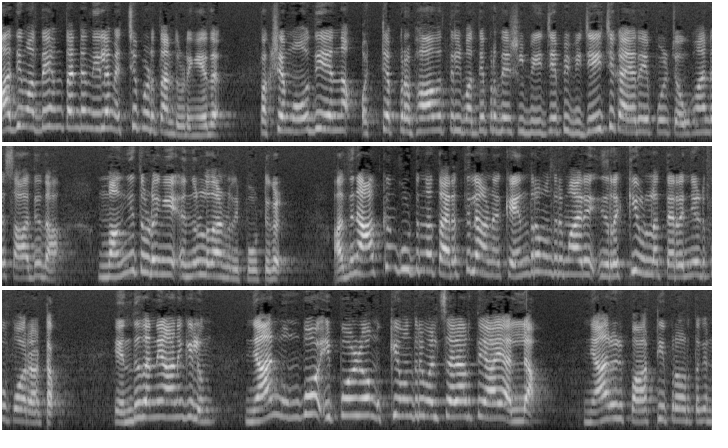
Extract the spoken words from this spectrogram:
ആദ്യം അദ്ദേഹം തന്റെ നില മെച്ചപ്പെടുത്താൻ തുടങ്ങിയത്. പക്ഷെ മോദി എന്ന ഒറ്റ പ്രഭാവത്തിൽ മധ്യപ്രദേശിൽ ബി ജെ പി വിജയിച്ചു കയറിയപ്പോൾ ചൗഹാന്റെ സാധ്യത മങ്ങി തുടങ്ങി എന്നുള്ളതാണ് റിപ്പോർട്ടുകൾ. അതിനാക്കം കൂട്ടുന്ന തരത്തിലാണ് കേന്ദ്രമന്ത്രിമാരെ ഇറക്കിയുള്ള തെരഞ്ഞെടുപ്പ് പോരാട്ടം. എന്തു തന്നെയാണെങ്കിലും ഞാൻ മുമ്പോ ഇപ്പോഴോ മുഖ്യമന്ത്രി മത്സരാർത്ഥിയായല്ല. ഞാനൊരു പാർട്ടി പ്രവർത്തകൻ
